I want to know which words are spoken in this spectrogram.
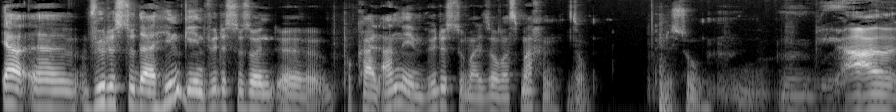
Ja, äh, würdest du da hingehen? Würdest du so einen äh, Pokal annehmen? Würdest du mal sowas machen? So, würdest du? Ja,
